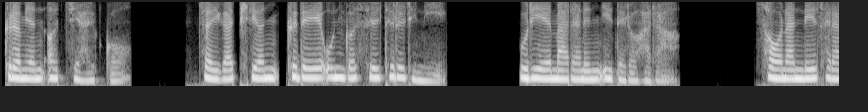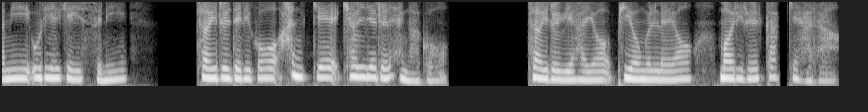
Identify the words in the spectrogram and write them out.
그러면 어찌할꼬 저희가 필연 그대의 온 것을 들으리니 우리의 말하는 이대로 하라. 서원한 네 사람이 우리에게 있으니 저희를 데리고 함께 결례를 행하고 저희를 위하여 비용을 내어 머리를 깎게 하라.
